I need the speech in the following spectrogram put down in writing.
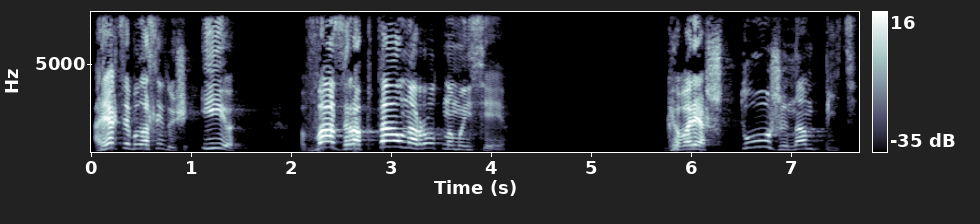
А реакция была следующая. И возроптал народ на Моисея, говоря, что же нам пить?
